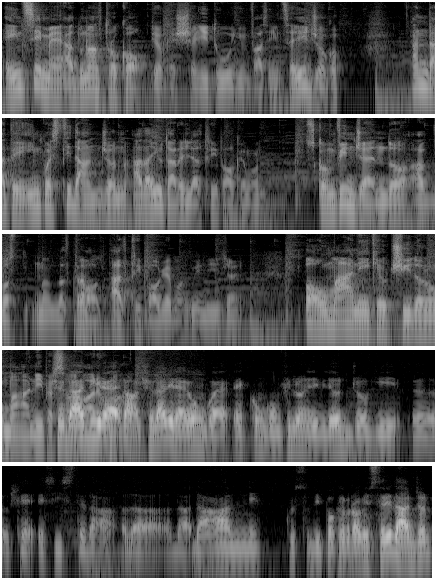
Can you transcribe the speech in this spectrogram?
e insieme ad un altro coppio che scegli tu in fase iniziale di gioco, andate in questi dungeon ad aiutare gli altri Pokémon, sconfiggendo a vos- no, volta altri Pokémon, quindi cioè, po' umani che uccidono umani per C'è da, salvare dire, umani. no, c'è da dire che comunque è comunque un filone di videogiochi eh, che esiste da, da- da- da anni, questo di Pokémon Mystery Dungeon,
